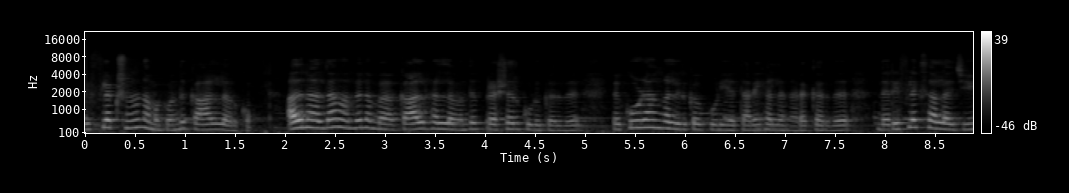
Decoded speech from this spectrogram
ரிஃப்ளெக்ஷனும் நமக்கு வந்து காலில் இருக்கும். அதனால தான் வந்து நம்ம கால்களில் வந்து ப்ரெஷர் கொடுக்கறது இந்த கூழாங்கல் இருக்கக்கூடிய தரைகளில் நடக்கிறது இந்த ரிஃப்ளெக்ஸாலஜி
